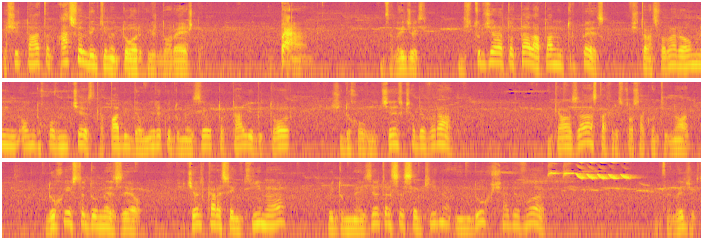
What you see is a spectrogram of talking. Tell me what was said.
Că și Tatăl astfel de închinători își dorește. Bang! Înțelegeți? Distrugerea totală a planului trupesc și transformarea omului în om duhovnicesc, capabil de unire cu Dumnezeu total iubitor și duhovnicesc și adevărat. În cauza asta Hristos a continuat. Duhul este Dumnezeu și cel care se închină lui Dumnezeu trebuie să se închine în Duh și adevăr. Înțelegeți?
